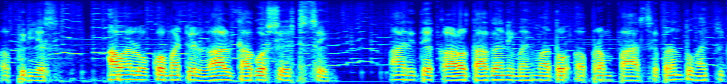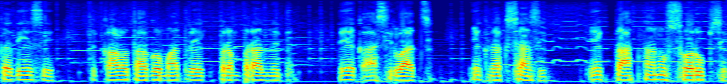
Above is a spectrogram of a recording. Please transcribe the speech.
અપ્રિય છે આવા લોકો માટે લાલ ધાગો શ્રેષ્ઠ છે. આ રીતે કાળો ધાગાની મહિમા તો અપરંપાર છે, પરંતુ હકીકત એ છે કે કાળો ધાગો માત્ર એક પરંપરા જ નથી, તે એક આશીર્વાદ છે, એક રક્ષા છે, એક પ્રાર્થનાનું સ્વરૂપ છે,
